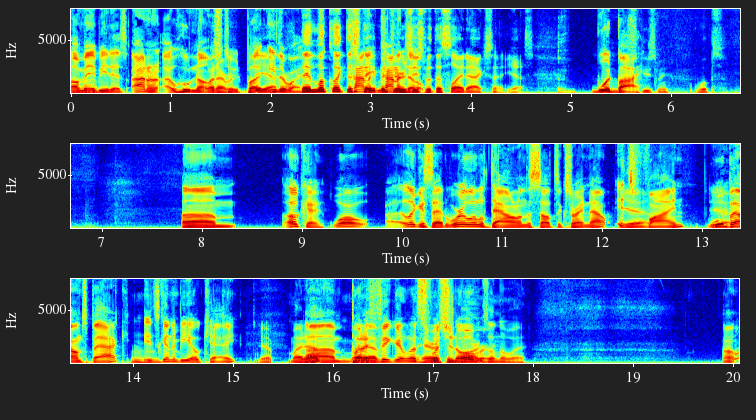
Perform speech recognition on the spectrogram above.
Oh, maybe it is. I don't. know. Who knows, Whatever. dude? But yeah. either way, they look like the Kinda- statement kinda jerseys dope. with a slight accent. Yes. would buy. Excuse me. Whoops. Um. Okay. Well, uh, like I said, we're a little down on the Celtics right now. It's Yeah. fine. We'll Yeah. Mm-hmm. bounce back. It's going to be okay. Yep. Might have. Um, might but I figure let's switch Harrison it Barnes over. on the way. Oh.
